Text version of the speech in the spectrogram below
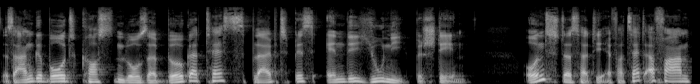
Das Angebot kostenloser Bürgertests bleibt bis Ende Juni bestehen. Und, das hat die FAZ erfahren,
